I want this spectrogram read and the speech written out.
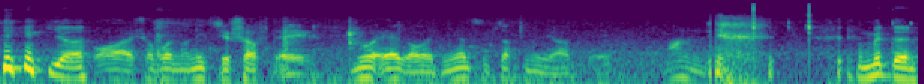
ich bin. ja. Boah, ich habe heute noch nichts geschafft, ey. Nur Ärger heute, den ganzen Tag nur gehabt, ey. Mann. Womit denn?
